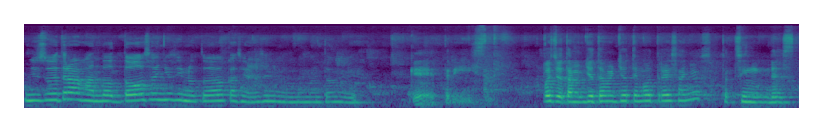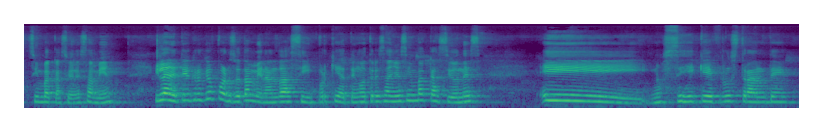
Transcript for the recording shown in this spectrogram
yo estuve trabajando dos años y no tuve vacaciones en ningún momento de mi vida. Qué triste. pues yo también, yo también, yo tengo tres años sin, des- sin vacaciones también. Y la neta, yo creo que por eso también ando así, porque ya tengo tres años sin vacaciones y no sé, qué frustrante.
